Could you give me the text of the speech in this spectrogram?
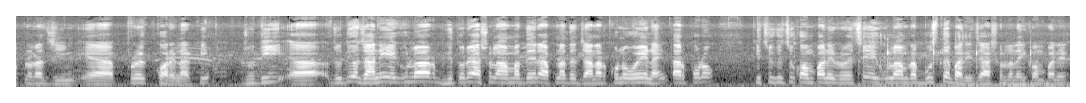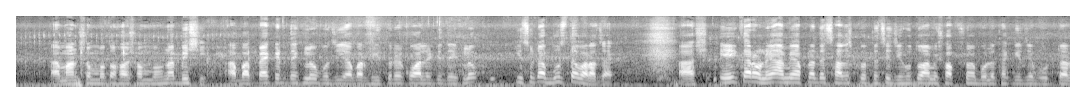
আপনারা আহ, প্রয়োগ করেন আর কি যদি যদিও জানি এগুলার ভিতরে আসলে আমাদের, আপনাদের জানার কোনো ওয়ে নাই। তারপরও কিছু কিছু কোম্পানি রয়েছে, এগুলো আমরা বুঝতে পারি যে আসলে এই কোম্পানির মানসম্মত হওয়ার সম্ভাবনা বেশি। আবার প্যাকেট দেখলেও বুঝি, আবার ভিতরের কোয়ালিটি দেখলেও কিছুটা বুঝতে পারা যায়। এই কারণে আমি আপনাদের সাজেস্ট করতেছি, যেহেতু আমি সবসময় বলে থাকি যে ভুট্টার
